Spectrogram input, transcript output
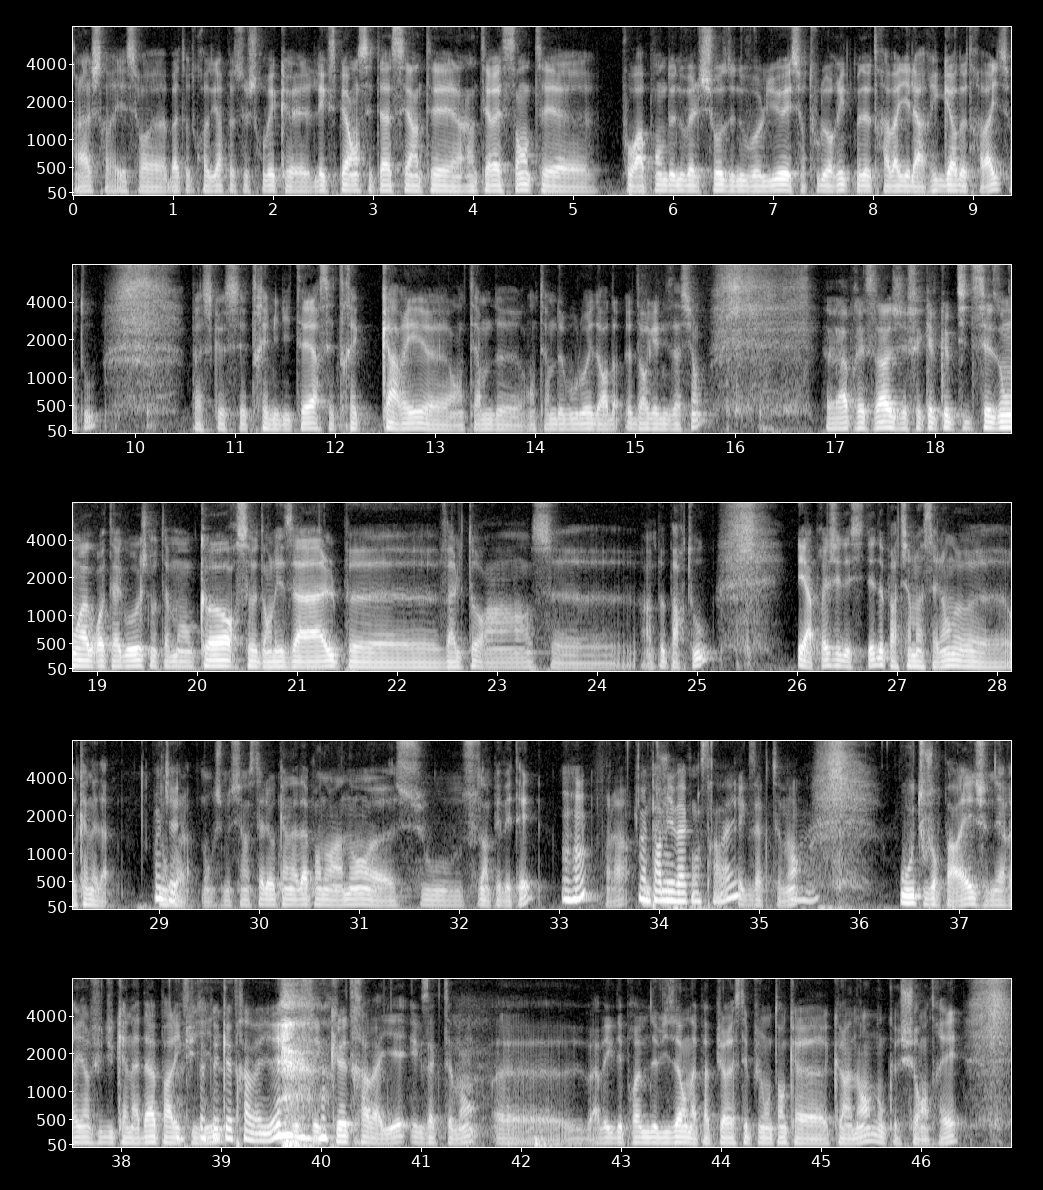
Voilà, je travaillais sur euh, bateau de croisière parce que je trouvais que l'expérience était assez inté- intéressante et, euh, pour apprendre de nouvelles choses, de nouveaux lieux et surtout le rythme de travail et la rigueur de travail surtout. Parce que c'est très militaire, c'est très carré euh, en, termes de, en termes de boulot et d'or- d'organisation. Euh, après ça, j'ai fait quelques petites saisons à droite à gauche, notamment en Corse, dans les Alpes, euh, Val Thorens, un peu partout. Et après, j'ai décidé de partir m'installer au Canada. Donc, voilà. Donc, je me suis installé au Canada pendant un an sous, sous un PVT. Mhm. Voilà. Un permis vacances-travail. Exactement. Ouais. Ou toujours pareil, je n'ai rien vu du Canada par les T'as fait cuisines. que travailler. J'ai fait que travailler, exactement. Euh, avec des problèmes de visa, on n'a pas pu rester plus longtemps qu'un an. Donc je suis rentré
